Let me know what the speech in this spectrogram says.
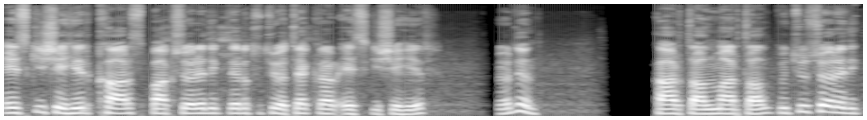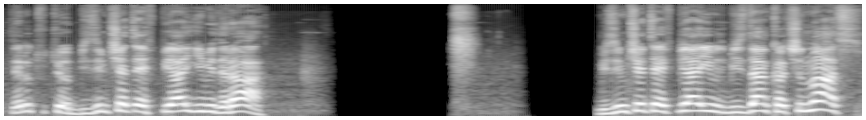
Eskişehir, Kars. Bak söyledikleri tutuyor. Tekrar Eskişehir. Gördün? Kartal, Martal. Bütün söyledikleri tutuyor. Bizim chat FBI gibidir ha. Bizim chat FBI gibi. Bizden kaçınmaz.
